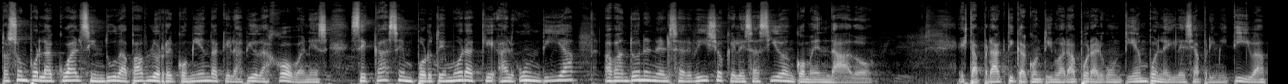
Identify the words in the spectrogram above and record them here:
razón por la cual sin duda Pablo recomienda que las viudas jóvenes se casen por temor a que algún día abandonen el servicio que les ha sido encomendado. Esta práctica continuará por algún tiempo en la iglesia primitiva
